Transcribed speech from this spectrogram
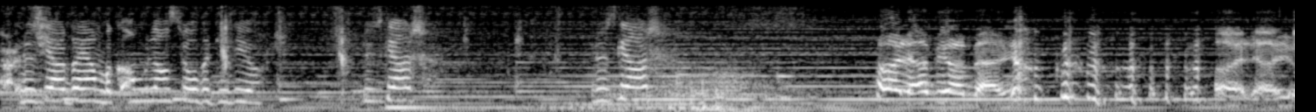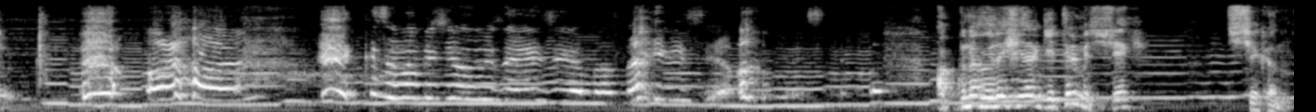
Her şey. Rüzgar dayan bak ambulans yolda geliyor. Rüzgar. Rüzgar. Hala bir haber yok. Hala yok. Orhan. Kızıma bir şey olursa yaşayamam. Ben yaşayamam. Aklına böyle şeyler getirme Çiçek. Çiçek Hanım,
